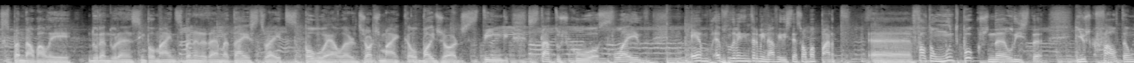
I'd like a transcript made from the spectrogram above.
Spandau Ballet, Duran Duran, Simple Minds, Bananarama, Dire Straits, Paul Weller, George Michael, Boy George, Sting, Status Quo, Slade. É absolutamente interminável, isto é só uma parte. Uh, faltam muito poucos na lista e os que faltam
